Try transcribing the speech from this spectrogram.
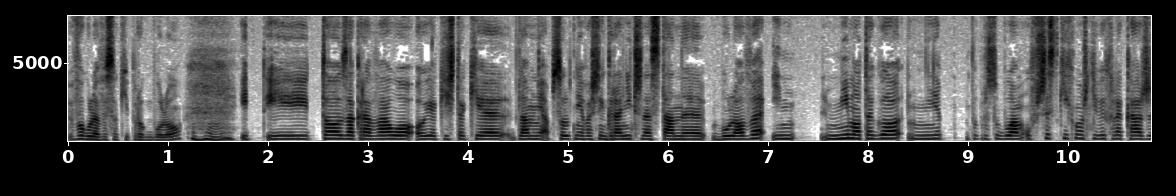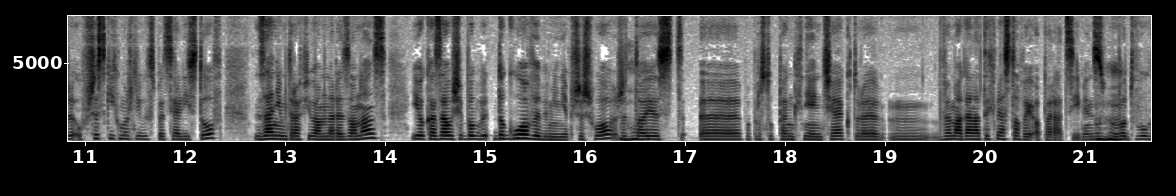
w ogóle wysoki próg bólu. Mhm. I, I to zakrawało o jakieś takie dla mnie absolutnie właśnie graniczne stany bólowe i mimo tego nie, po prostu byłam u wszystkich możliwych lekarzy, u wszystkich możliwych specjalistów, zanim trafiłam na rezonans i okazało się, bo by, do głowy by mi nie przyszło, że mhm. to jest e, po prostu pęknięcie, które mm, wymaga natychmiastowej operacji, więc mhm. po dwóch,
